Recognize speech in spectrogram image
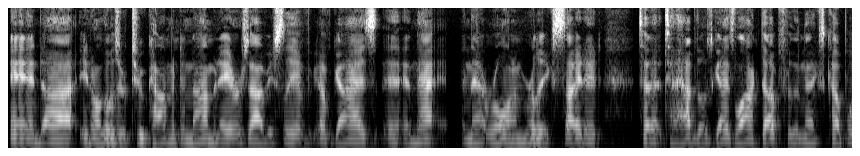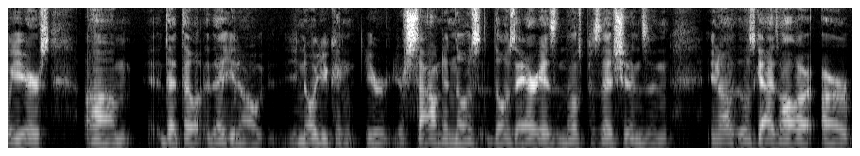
And uh, you know, those are two common denominators, obviously, of, of guys in that in that role. And I'm really excited to, to have those guys locked up for the next couple years. Um, that that you know you know you can you're you're sound in those those areas and those positions, and you know those guys all are, are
